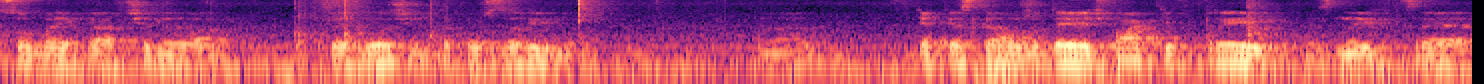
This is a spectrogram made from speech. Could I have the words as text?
особа, яка вчинила цей злочин, також загинула. Е, Як я сказав, вже 9 фактів, три з них це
